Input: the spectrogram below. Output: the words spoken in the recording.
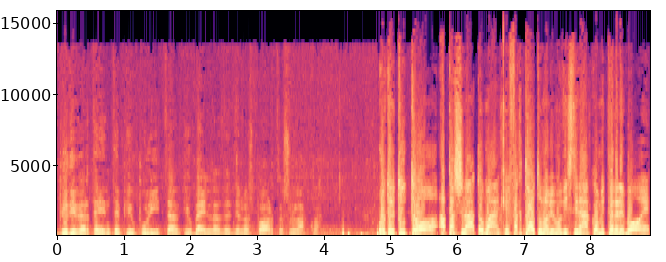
più divertente, più pulita, più bella de, dello sport sull'acqua. Oltretutto appassionato ma anche factotum, l'abbiamo visto in acqua, mettere le boe,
